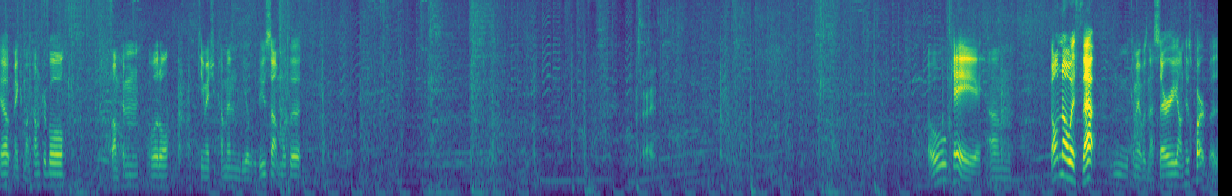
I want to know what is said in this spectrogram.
Yep, make him uncomfortable bump him a little. Teammate should come in and be able to do something with it. alright. Okay. Um, don't know if that commit was necessary on his part, but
